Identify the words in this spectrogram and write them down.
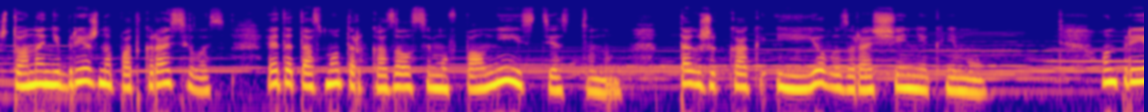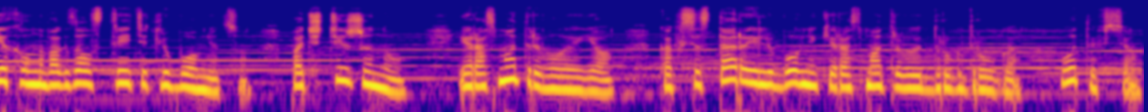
что она небрежно подкрасилась. Этот осмотр казался ему вполне естественным, так же, как и ее возвращение к нему. Он приехал на вокзал встретить любовницу, почти жену, и рассматривал ее, как все старые любовники рассматривают друг друга. Вот и все.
